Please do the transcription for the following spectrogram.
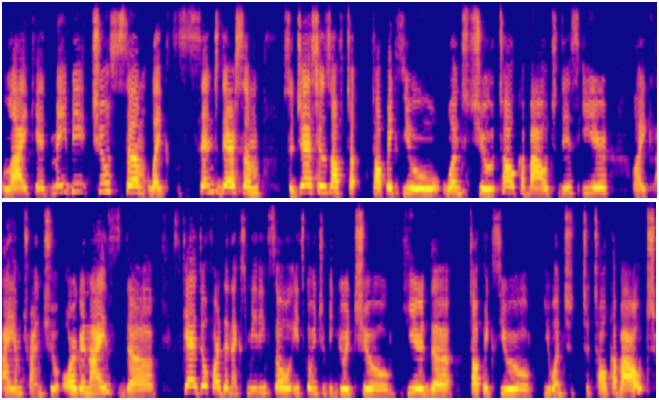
like it. Maybe choose some, like, send there some suggestions of to topics you want to talk about this year. Like, I am trying to organize the schedule for the next meeting, so it's going to be good to hear the topics you you want to, to talk about.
